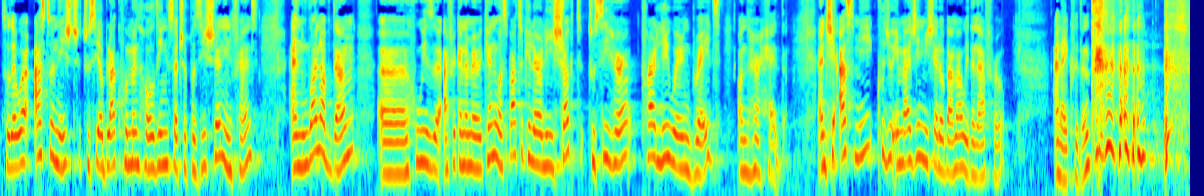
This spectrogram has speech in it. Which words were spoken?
So they were astonished to see a black woman holding such a position in France. And one of them, uh, who is African American, was particularly shocked to see her proudly wearing braids on her head. And she asked me, could you imagine Michelle Obama with an afro? And I couldn't.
